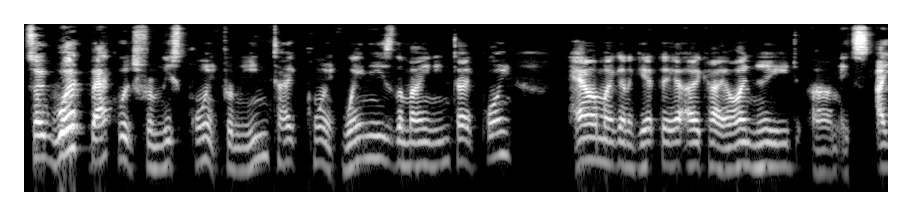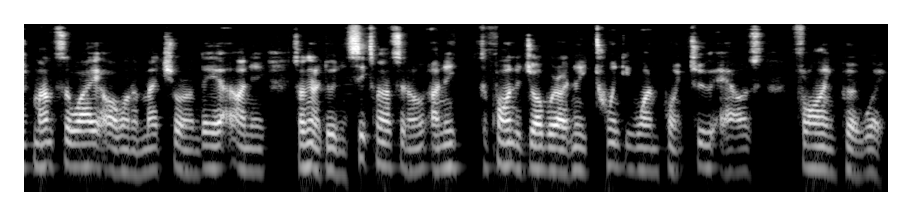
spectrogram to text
So work backwards from this point, from the intake point. When is the main intake point? How am I going to get there? Okay, I need, um, it's eight months away. I want to make sure I'm there. I need, so I'm going to do it in six months and I need to find a job where I need 21.2 hours flying per week.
